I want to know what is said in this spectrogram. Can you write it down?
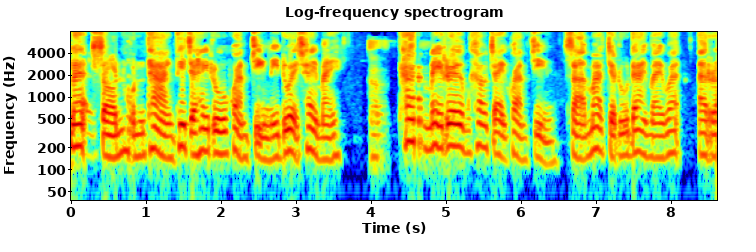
และสอนหนทางที่จะให้รู้ความจริงนี้ด้วยใช่ไหมครับถ้าไม่เริ่มเข้าใจความจริง สามารถจะรู้ได้ไหมว่า อะไร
